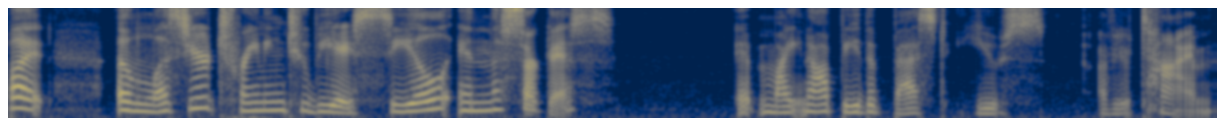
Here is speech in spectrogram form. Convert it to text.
But unless you're training to be a seal in the circus, it might not be the best use of your time.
